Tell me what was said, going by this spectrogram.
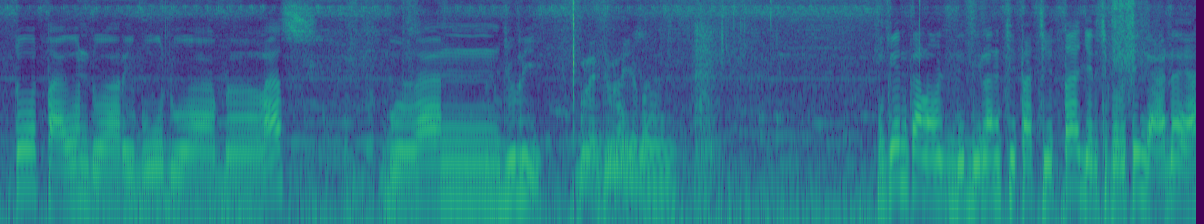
itu tahun 2012 bulan Juli Bulan Juli ya, Pak. Mungkin kalau dibilang cita-cita jadi security nggak ada ya.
